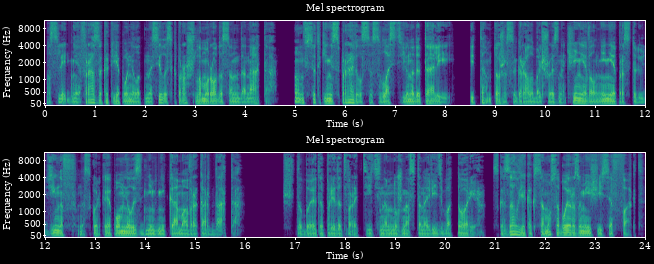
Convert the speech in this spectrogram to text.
Последняя фраза, как я понял, относилась к прошлому рода Сандоната. Он все-таки не справился с властью над Италией, и там тоже сыграло большое значение волнение простолюдинов, насколько я помнил из дневника Мавра Кардата. «Чтобы это предотвратить, нам нужно остановить Батори», — сказал я как само собой разумеющийся факт.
